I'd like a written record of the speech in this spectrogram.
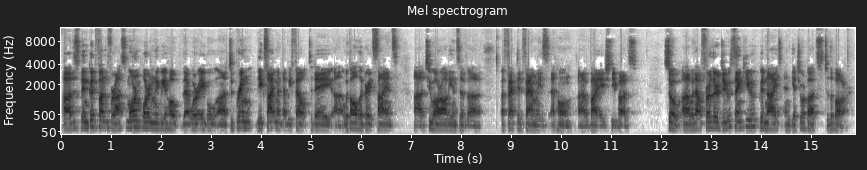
Uh, this has been good fun for us. More importantly, we hope that we're able uh, to bring the excitement that we felt today uh, with all the great science uh, to our audience of uh, affected families at home uh, via HD Buzz. So, uh, without further ado, thank you, good night, and get your butts to the bar.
